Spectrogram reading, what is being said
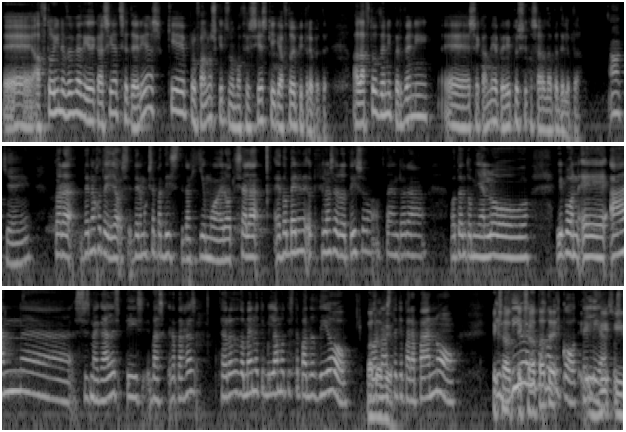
Ε, αυτό είναι βέβαια διαδικασία της εταιρείας και προφανώς και της νομοθεσίας και γι' αυτό επιτρέπεται. Αλλά αυτό δεν υπερβαίνει ε, σε καμία περίπτωση τα 45 λεπτά. Οκ. Τώρα δεν έχω τελειώσει, δεν έχω απαντήσει στην αρχική μου ερώτηση, αλλά εδώ μπαίνει ότι θέλω να σε ρωτήσω. Αυτά είναι τώρα όταν το μυαλό... Λοιπόν, ε, αν ε, στις μεγάλες πτήσεις... Καταρχάς, θεωρώ δεδομένο ότι μιλάμε ότι είστε πάντα δύο. Πάντα Μπορεί δύο. να είστε και παραπάνω. Εξα... Οι δύο είναι υποχρεωτικό. Τελεία. Οι, οι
